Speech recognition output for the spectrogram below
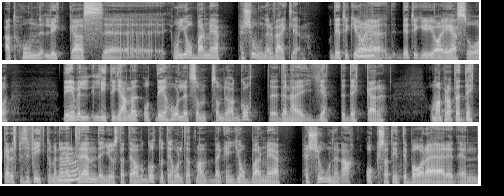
att hon lyckas, eh, hon jobbar med personer verkligen. Och det tycker jag, Mm. är, det tycker jag är så, det är väl lite grann åt det hållet som, som du har gått, eh, den här jättedeckar, om man pratar deckare specifikt då, men den här Mm. trenden just att det har gått åt det hållet att man verkligen jobbar med personerna också, att det inte bara är en, en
